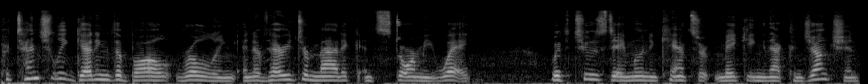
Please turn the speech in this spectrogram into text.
potentially getting the ball rolling in a very dramatic and stormy way. With Tuesday, Moon in Cancer making that conjunction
